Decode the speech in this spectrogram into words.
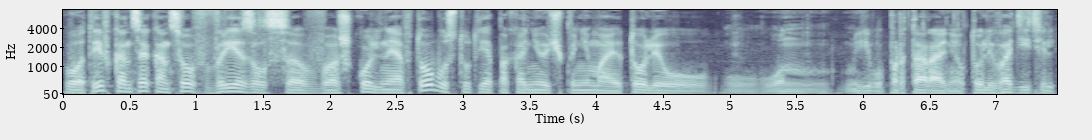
Вот. И в конце концов врезался в школьный автобус. Тут я пока не очень понимаю, то ли он его протаранил, то ли водитель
